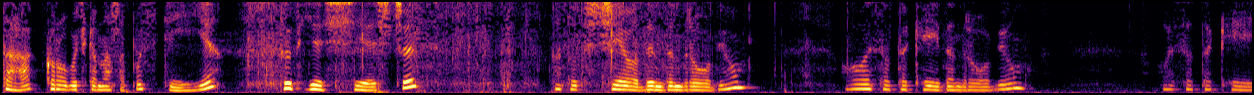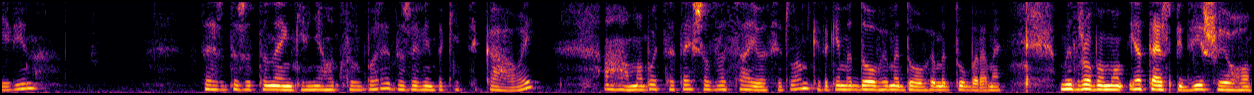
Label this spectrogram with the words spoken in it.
Так, коробочка наша пустіє. Тут є ще щось. А тут ще один дендробіум. Ось отакий дендробіум. Ось отакий він. Теж дуже тоненький в нього тубери, дуже він такий цікавий. Ага, мабуть, це те, що звисає у світланки такими довгими-довгими туберами. Ми зробимо, я теж підвішу його,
